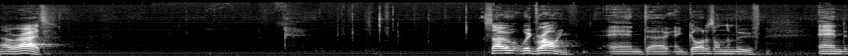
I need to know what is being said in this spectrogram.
All right. So we're growing, and, uh, and God is on the move. And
